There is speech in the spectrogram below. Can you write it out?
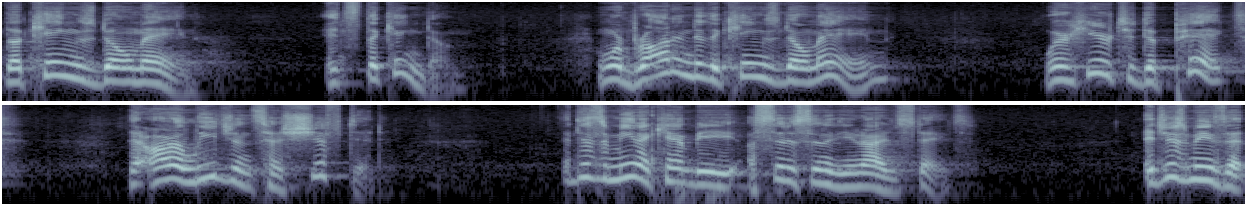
the king's domain. It's the kingdom. And we're brought into the king's domain. We're here to depict that our allegiance has shifted. It doesn't mean I can't be a citizen of the United States. It just means that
